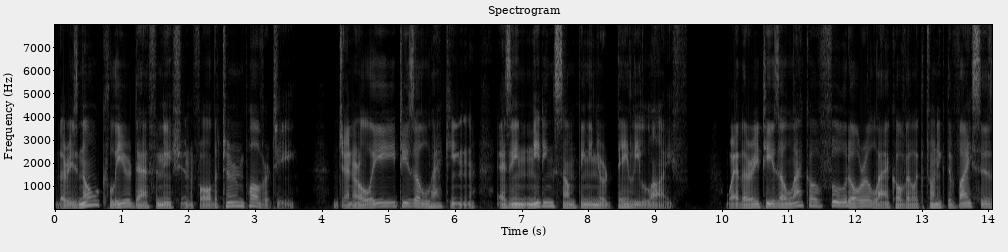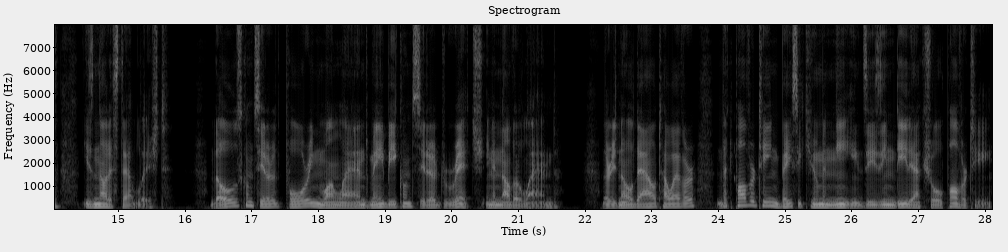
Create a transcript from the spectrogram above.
There is no clear definition for the term poverty. Generally, it is a lacking, as in needing something in your daily life. Whether it is a lack of food or a lack of electronic devices is not established. Those considered poor in one land may be considered rich in another land. There is no doubt, however, that poverty in basic human needs is indeed actual poverty.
